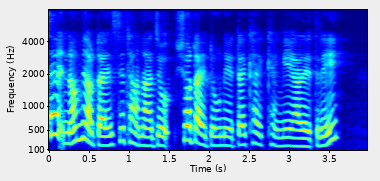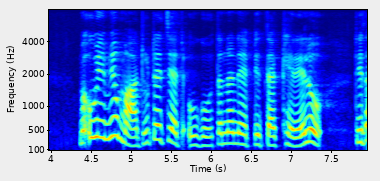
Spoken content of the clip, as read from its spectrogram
ဆိုင်အနောက်မြောက်တိုင်းစစ်ဌာနချုပ်ရှော့တိုက်တုံးနဲ့တိုက်ခိုက်ခံခဲ့ရတဲ့သတင်းမအူရင်မြို့မှာဒုတက်ချက်တူကိုတနက်နဲ့ပစ်တက်ခဲ့တယ်လို့ဒေသ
